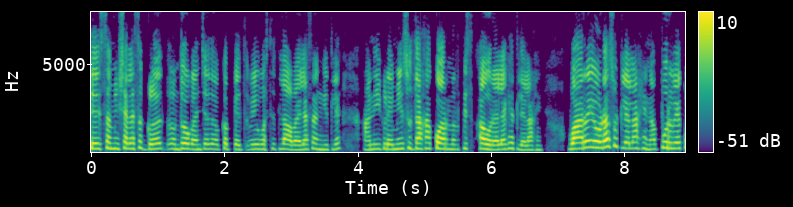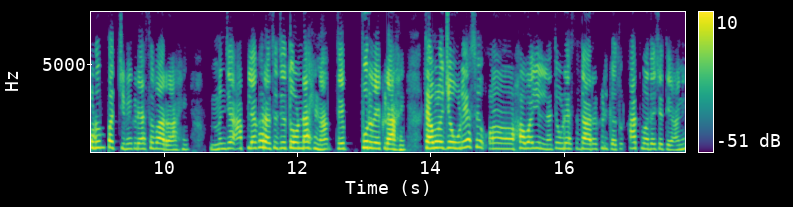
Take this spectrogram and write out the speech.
ते समीक्षाला सगळं दोघांच्या कप्प्यात व्यवस्थित लावायला सांगितले. आणि इकडे मी सुद्धा हा कॉर्नर पीस आवरायला घेतलेला आहे. वारं एवढं सुटलेला आहे ना पूर्वेकडून पश्चिमेकडे असं वारं आहे. म्हणजे आपल्या घराचं जे तोंड आहे ना ते पूर्वेकडे आहे. त्यामुळे जेवढी असे हवा येईल ना तेवढी असं दारं खिडक्यातून आतमध्येच येते. आणि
